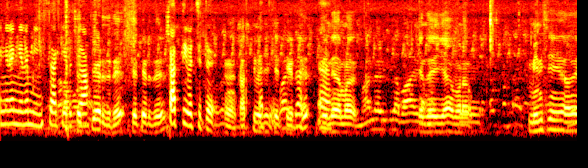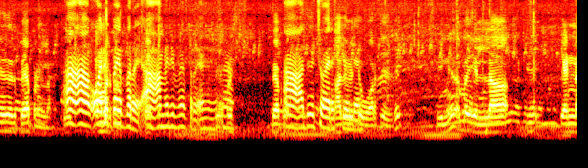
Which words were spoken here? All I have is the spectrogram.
എങ്ങനെ എങ്ങനെ മിൻസാക്കി എടുക്കുക ചെത്തിയെടുത്തിട്ട് ചെത്തിയെടുത്ത് കത്തി വെച്ചിട്ട്. കത്തി വെച്ച് ചെത്തിയെടുത്ത് പിന്നെ നമ്മൾ എന്താ ചെയ്യാ നമ്മുടെ ആ ആ ഒര പേപ്പർ ആ അമരി പേപ്പർ ആ. അത് വെച്ച് അത് ഉരയ്ക്കും വെച്ച് ഉറച്ച് ചെയ്തിട്ട് പിന്നെ നമ്മൾ എല്ലാ എണ്ണ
